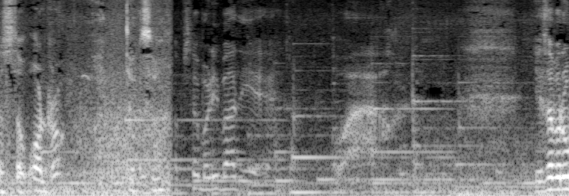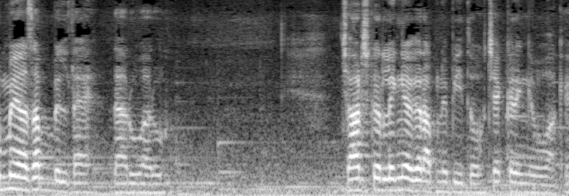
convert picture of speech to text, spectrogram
that's the wardrobe. So. सबसे बड़ी बात ये है। ये सब रूम में यहाँ सब मिलता है, दारू वारू। चार्ज कर लेंगे अगर आपने पी तो। चेक करेंगे वो आके।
